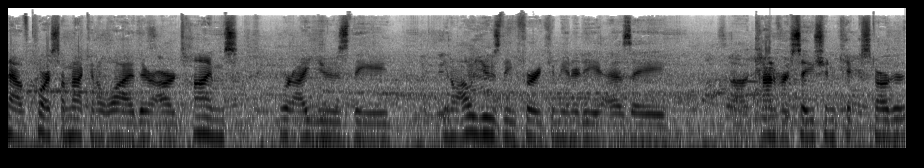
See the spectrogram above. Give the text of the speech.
Now, of course, I'm not going to lie. There are times where I use the, you know, I'll use the furry community as a uh, conversation Kickstarter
